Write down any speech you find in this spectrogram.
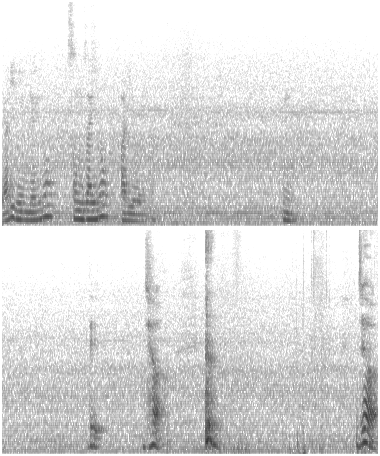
であり人間の存在のありようだと。うん、でじゃあじゃあ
